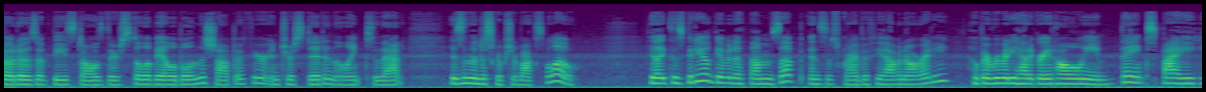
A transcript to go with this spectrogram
photos of these dolls. They're still available in the shop if you're interested, and the link to that is in the description box below. If you like this video, give it a thumbs up and subscribe if you haven't already. Hope everybody had a great Halloween. Thanks. Bye.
